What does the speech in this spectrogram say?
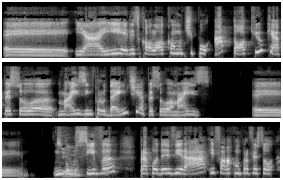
É, e aí eles colocam, tipo, a Tóquio, que é a pessoa mais imprudente, a pessoa mais é, impulsiva, para poder virar e falar com o professor: ah,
